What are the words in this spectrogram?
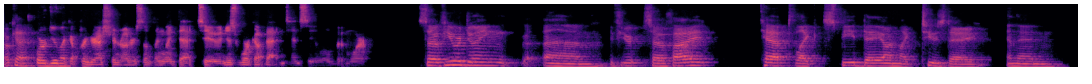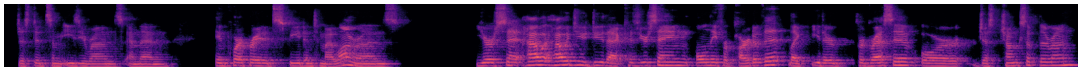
Okay. Or do like a progression run or something like that too, and just work up that intensity a little bit more. So if you were doing, um, if you're, so if I kept like speed day on like Tuesday and then just did some easy runs and then incorporated speed into my long runs, you're saying how how would you do that because you're saying only for part of it like either progressive or just chunks of the run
